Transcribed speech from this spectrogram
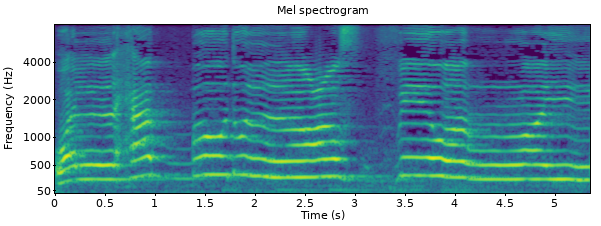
والحب ذو العصف والريحان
